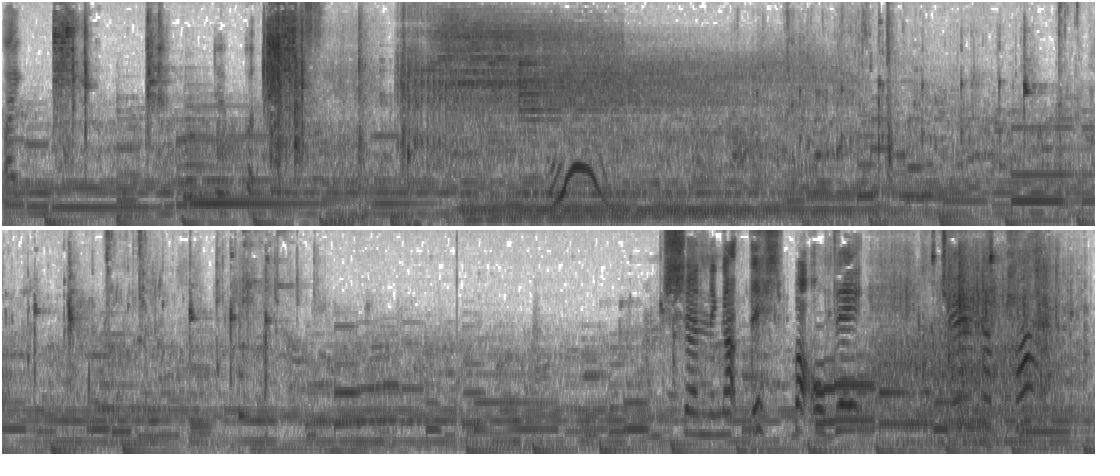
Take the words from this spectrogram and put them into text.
Like, put these. Ooh. I'm sending up this bottle date it.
